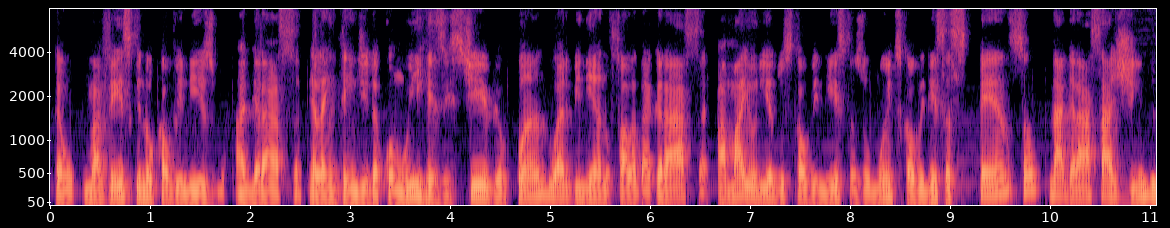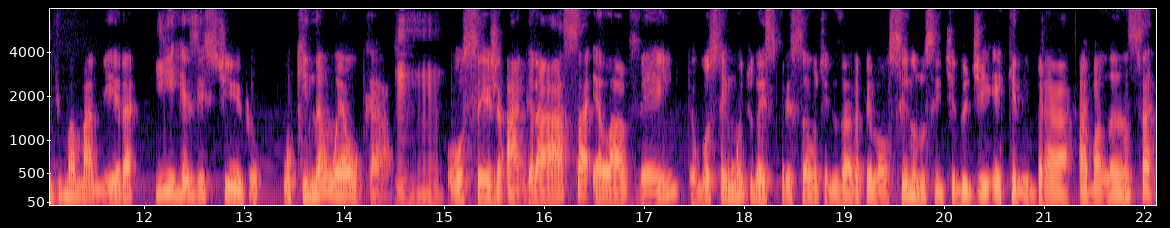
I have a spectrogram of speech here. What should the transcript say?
Então, uma vez que no calvinismo a graça ela é entendida como irresistível, quando o arminiano fala da graça, a maioria dos vários calvinistas ou muitos calvinistas pensam na graça agindo de uma maneira irresistível o que não é o caso. Uhum. Ou seja, a graça ela vem. Eu gostei muito da expressão utilizada pelo Alcino no sentido de equilibrar a balança.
